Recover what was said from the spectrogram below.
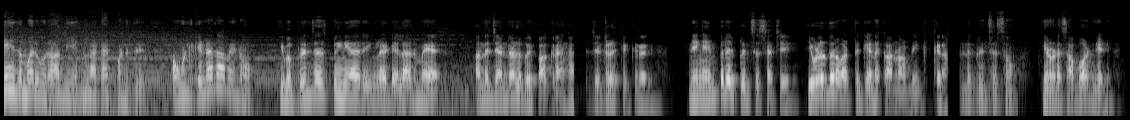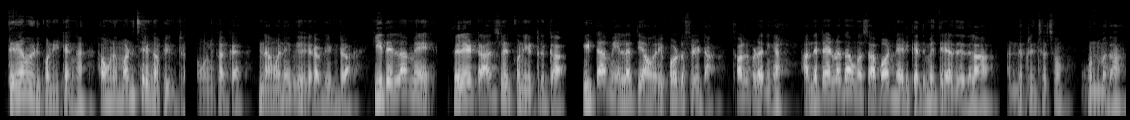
ஏன் இந்த மாதிரி ஒரு ஆர்மி எங்களை அட்டாக் பண்ணுது? அவங்களுக்கு என்னதான் வேணும்? இப்போ பிரின்சஸ் பீனியா ரிங்லைட் எல்லாருமே அந்த ஜென்ரலை போய் பார்க்கறாங்க. ஜென்ரல் கேட்குறாரு நீங்க இம்பீரியல் பிரின்சஸ் ஆச்சு இவ்வளவு தூரம் வரதுக்கு என்ன காரணம் அப்படின்னு கேட்குறான் அந்த பிரின்சஸும் என்னோட சபார்டினேட் தெரியாம இப்படி பண்ணிட்டாங்க. அவங்கள மன்னிச்சிருங்க அப்படின்றா. அவங்களுக்காக நான் மனைவி கேட்குறேன் அப்படின்றா. இது எல்லாமே வெளியே டிரான்ஸ்லேட் பண்ணிட்டு இருக்கா. இட்டாமி எல்லாத்தையும் அவன் ரிப்போர்ட்டை சொல்லிட்டான். கவலைப்படாதீங்க. அந்த டைம்ல தான் அவங்க சபார்டினேட்க்கு எதுவுமே தெரியாது இதெல்லாம். அந்த பிரின்சஸும் உண்மைதான்.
